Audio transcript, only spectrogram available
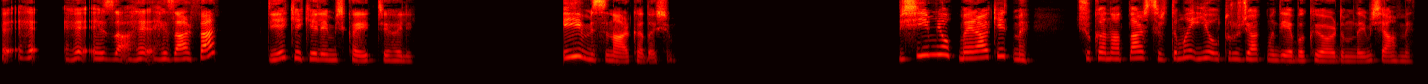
He, he, he, he, hezarfen? diye kekelemiş kayıkçı Halil. İyi misin arkadaşım? Bir şeyim yok merak etme. Şu kanatlar sırtıma iyi oturacak mı diye bakıyordum demiş Ahmet.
